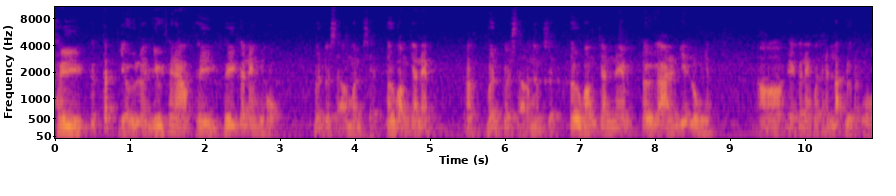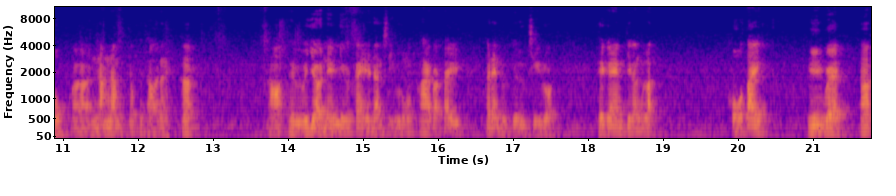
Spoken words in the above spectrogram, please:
Thì cái cách giữ là như thế nào? Thì khi các anh em mua hột, bên cơ sở mình sẽ tư vấn cho anh em à, bên cơ sở mình sẽ tư vấn cho anh em từ A đến Z luôn nha. Đó để các anh em có thể lắc được bộ hột à, 5 năm thời thợ này ha. Đó thì bây giờ nếu như cái cây này đang xỉu đúng không? Hai ba cây các anh em được giữ được xỉu rồi. Thì các em chỉ cần lắc cổ tay nghiêng về ha.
